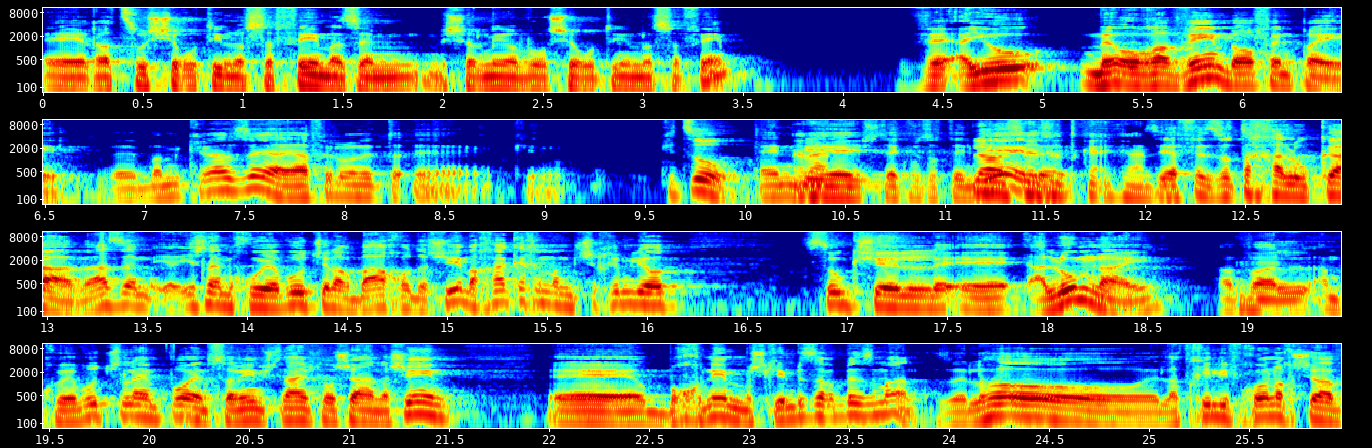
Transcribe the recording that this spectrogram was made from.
רצו שירותים נוספים, אז הם משלמים עבור שירותים נוספים, והיו מעורבים באופן פעיל, ובמקרה הזה היה אפילו, נת... אה, כאילו, קיצור, NBA, שתי קבוצות NBA, לא, כן, כן. זה יפה, זאת החלוקה, ואז הם, יש להם מחויבות של ארבעה חודשים, אחר כך הם ממשיכים להיות סוג של אה, אלומני, אבל המחויבות שלהם פה, הם שמים שניים שלושה אנשים, בוחנים, משקיעים בזה הרבה זמן, זה לא להתחיל לבחון עכשיו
